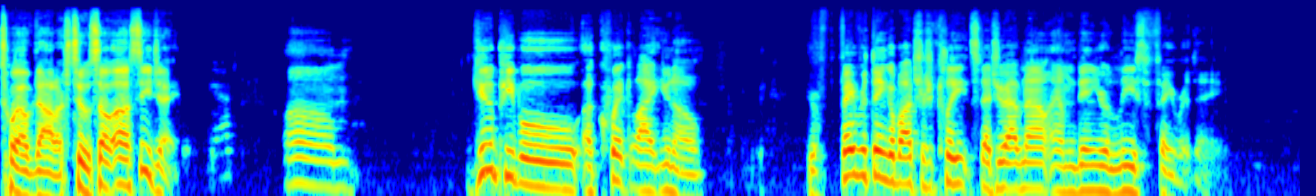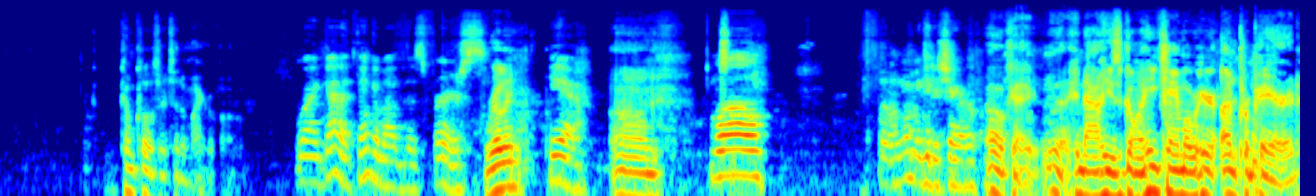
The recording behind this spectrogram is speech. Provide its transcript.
twelve dollars too. So uh CJ, Yeah. um, give people a quick like you know your favorite thing about your cleats that you have now, and then your least favorite thing. Come closer to the microphone. Well, I gotta think about this first. Really? Yeah. Um. Well, hold on, let me get a share. Okay. Now he's going. He came over here unprepared.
